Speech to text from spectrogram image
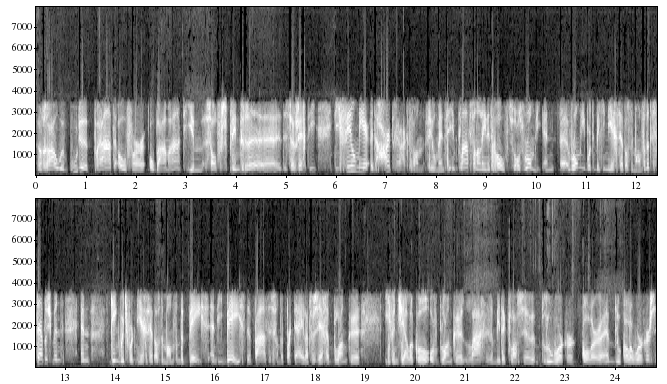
rauwe woede praat over Obama, die hem zal versplinteren, eh, zo zegt hij, die veel meer het hart raakt van veel mensen in plaats van alleen het hoofd, zoals Romney. En eh, Romney wordt een beetje neergezet als de man van het establishment en Gingrich wordt neergezet als de man van de base. En die base, de basis van de partij, laten we zeggen blanke evangelical of blanke, lagere middenklasse, blue worker collar, eh, blue collar workers.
